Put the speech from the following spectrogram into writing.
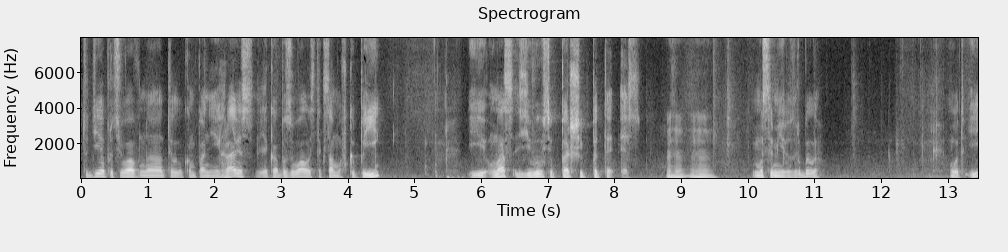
Тоді я працював на телекомпанії Гравіс, яка базувалась так само в КПІ. І у нас з'явився перший ПТС. Uh-huh. Uh-huh. Ми самі його зробили. От. І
